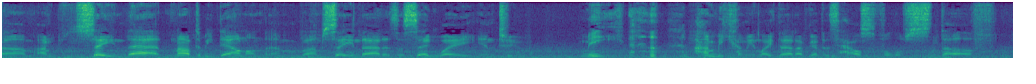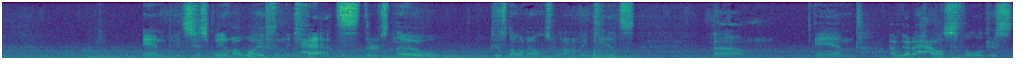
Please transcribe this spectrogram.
um, I'm saying that not to be down on them, but I'm saying that as a segue into me. I'm becoming like that. I've got this house full of stuff and it's just me and my wife and the cats. There's no, there's no one else. We don't have any kids, um, and I've got a house full of just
